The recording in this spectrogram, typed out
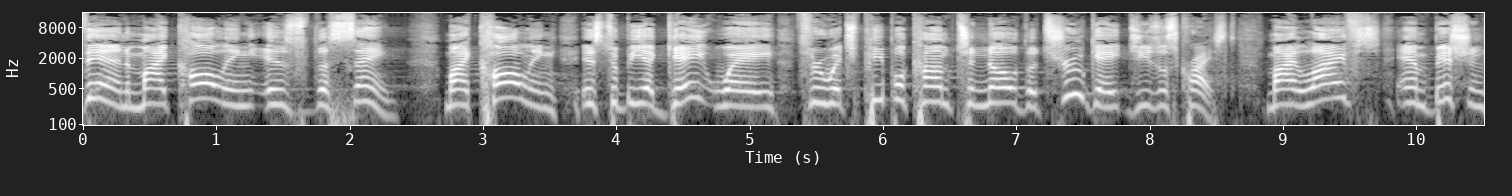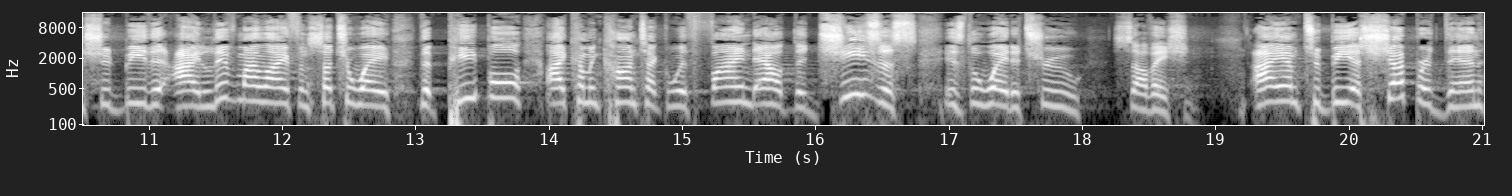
then my calling is the same. My calling is to be a gateway through which people come to know the true gate, Jesus Christ. My life's ambition should be that I live my life in such a way that people I come in contact with find out that Jesus is the way to true salvation. I am to be a shepherd then.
